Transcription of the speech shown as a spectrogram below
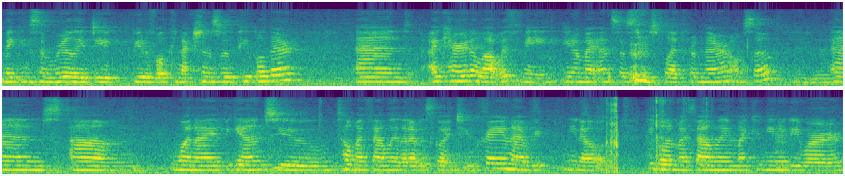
making some really deep, beautiful connections with people there. And I carried a lot with me. You know, my ancestors fled from there also. And um, when I began to tell my family that I was going to Ukraine, I, re- you know, people in my family and my community were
